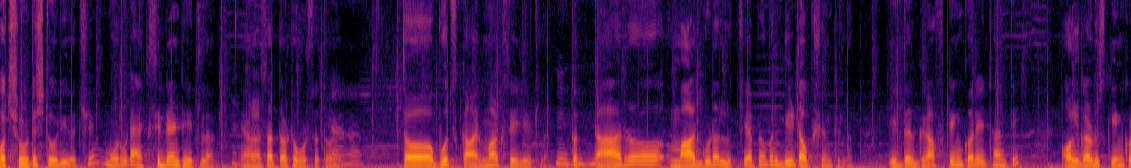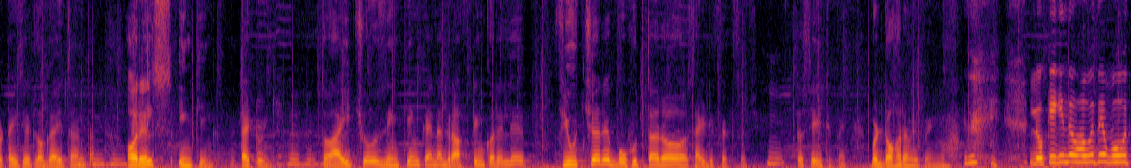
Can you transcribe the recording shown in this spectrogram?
ପଛରେ ଗୋଟେ ଷ୍ଟୋରି ଅଛି ମୋର ଗୋଟେ ଆକ୍ସିଡେଣ୍ଟ ହେଇଥିଲା ସାତ ଆଠ ବର୍ଷ ତଳେ ତ ବହୁତ ସ୍କାର ମାର୍କସ୍ ହେଇଯାଇଥିଲା ତ ତାର ମାର୍କ ଗୁଡ଼ା ଲୁଚେଇବା ପାଇଁ ଉପରେ ଦୁଇଟା ଅପସନ୍ ଥିଲା ଇଦର ଗ୍ରାଫ୍ଟିଂ କରେଇଥାନ୍ତି ଅଲଗା ଆଡ଼ୁ ସ୍କିନ୍ କଟାଇ ସେଇଠି ଲଗା ହେଇଥାନ୍ତା ଅର୍ ଏଲ୍ସ ଇଙ୍କିଙ୍ଗ ଟାଟୁଇଂ ତ ଆଇ ଚୋଜ୍ ଇଙ୍କିଙ୍ଗ କାହିଁକିନା ଗ୍ରାଫ୍ଟିଂ କରେଇଲେ ଫ୍ୟୁଚରରେ ବହୁତ ତାର ସାଇଡ୍ ଇଫେକ୍ଟସ୍ ଅଛି ତ ସେଇଥିପାଇଁ ବଟ୍ ଡହରାମି ପାଇଁ ନୁହଁ ଲୋକେ କିନ୍ତୁ ଭାବୁଥିବେ ବହୁତ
